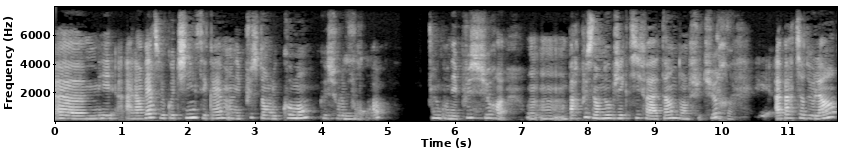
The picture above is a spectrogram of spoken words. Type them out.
Euh, mais à l'inverse, le coaching, c'est quand même, on est plus dans le comment que sur le Mm. pourquoi. Donc on est plus sur, on, part plus d'un objectif à atteindre dans le futur. Et à partir de là,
